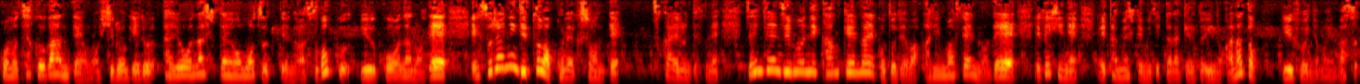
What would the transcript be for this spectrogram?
この着眼点を広げる多様な視点を持つっていうのはすごく有効なので、えそれに実はコレクションって使えるんですね。全然自分に関係ないことではありませんので、えぜひね、え試してみていただけるといいのかなというふうに思います。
